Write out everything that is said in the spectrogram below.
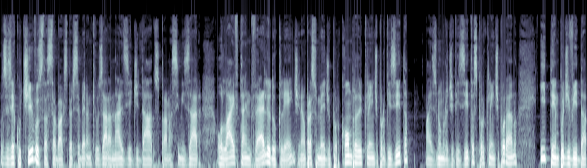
Os executivos da Starbucks perceberam que usar análise de dados para maximizar o lifetime value do cliente, né, o preço médio por compra do cliente por visita, mais número de visitas por cliente por ano e tempo de vida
